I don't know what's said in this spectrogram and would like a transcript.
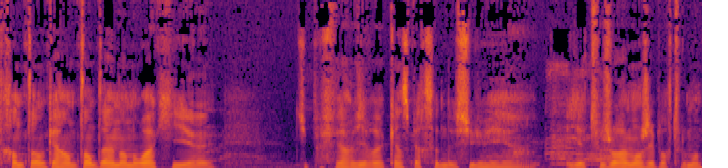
30 ans, 40 ans, tu as un endroit qui. Tu peux faire vivre 15 personnes dessus et il y a toujours à manger pour tout le monde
